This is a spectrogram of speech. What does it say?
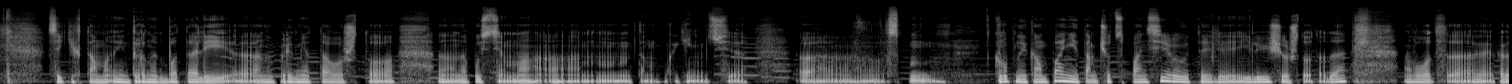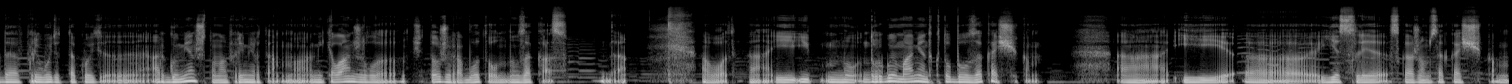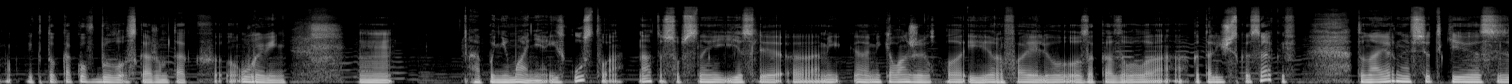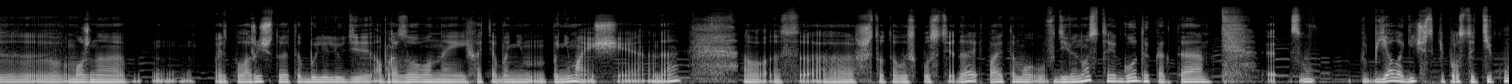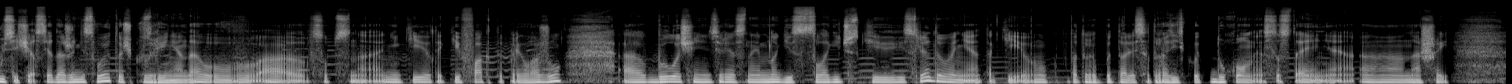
всяких там интернет-баталий э, на предмет того, что, э, допустим, э, там какие-нибудь крупные компании там что-то спонсируют или, или еще что-то, да, вот, когда приводят такой аргумент, что, например, там Микеланджело значит, тоже работал на заказ, да, вот, и, и ну, другой момент, кто был заказчиком, и э, если, скажем, заказчиком, и кто, каков был, скажем так, уровень понимания искусства, да, то, собственно, если э, э, Микеланджело и Рафаэлю заказывала католическая церковь, то, наверное, все-таки можно предположить, что это были люди образованные и хотя бы не понимающие, да, вот, э, что-то в искусстве, да, поэтому в 90-е годы, когда я логически просто теку сейчас. Я даже не свою точку зрения, да, а, собственно, некие такие факты привожу. А, было очень интересные многие социологические исследования, такие, ну, которые пытались отразить какое-то духовное состояние а, нашей,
